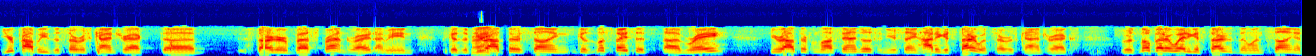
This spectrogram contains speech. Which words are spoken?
you're probably the service contract uh, starter best friend, right? I mean, because if you're out there selling, because let's face it, uh, Ray, you're out there from Los Angeles and you're saying how to get started with service contracts. There's no better way to get started than when selling a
